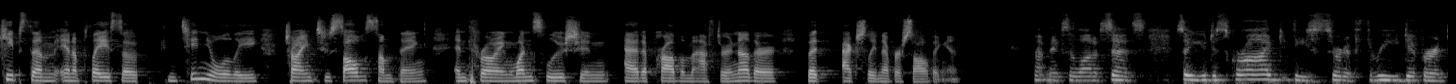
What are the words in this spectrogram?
keeps them in a place of continually trying to solve something and throwing one solution at a problem after another, but actually never solving it. That makes a lot of sense. So you described these sort of three different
